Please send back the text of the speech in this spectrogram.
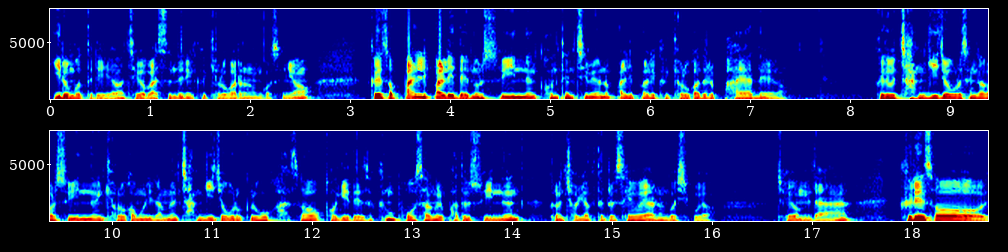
이런 것들이에요. 제가 말씀드린 그 결과라는 것은요. 그래서 빨리빨리 내놓을 수 있는 컨텐츠면 빨리빨리 그 결과들을 봐야 돼요. 그리고 장기적으로 생각할 수 있는 결과물이라면 장기적으로 끌고 가서 거기에 대해서 큰 보상을 받을 수 있는 그런 전략들을 세워야 하는 것이고요. 최고입니다. 그래서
